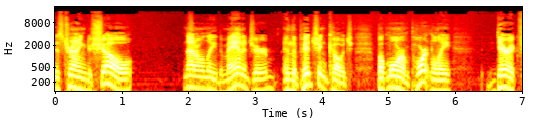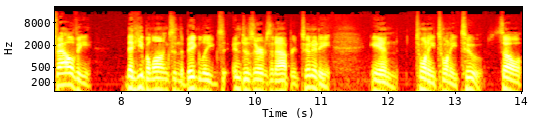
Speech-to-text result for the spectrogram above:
is trying to show not only the manager and the pitching coach, but more importantly, Derek Falvey, that he belongs in the big leagues and deserves an opportunity in 2022. So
